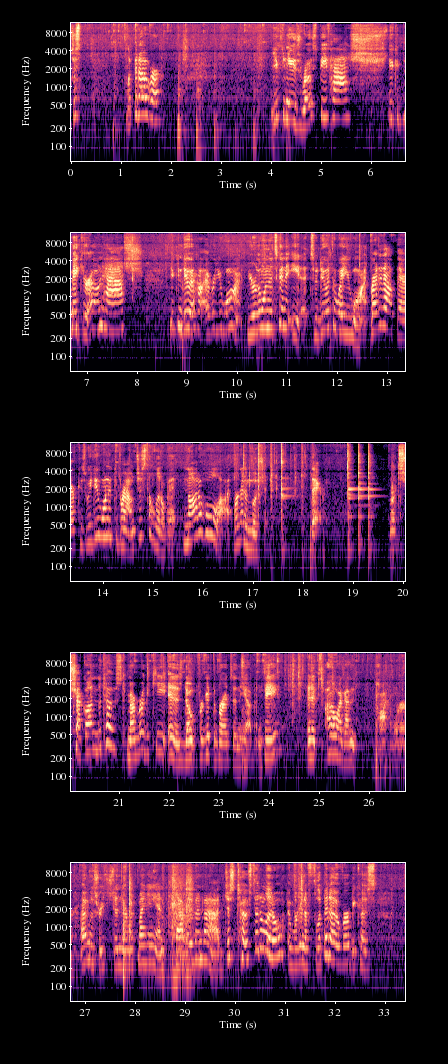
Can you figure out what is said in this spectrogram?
Just flip it over. You can use roast beef hash you could make your own hash. You can do it however you want. You're the one that's going to eat it, so do it the way you want. Spread it out there because we do want it to brown just a little bit. Not a whole lot. We're going to mush it. There. Let's check on the toast. Remember, the key is don't forget the bread's in the oven. See? And it's, oh, I got a pot holder. I almost reached in there with my hand. That would have been bad. Just toast it a little and we're gonna flip it over because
